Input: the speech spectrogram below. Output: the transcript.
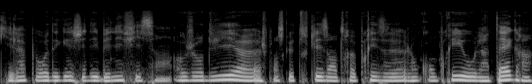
qui est là pour dégager des bénéfices. hein. Aujourd'hui, je pense que toutes les entreprises l'ont compris ou l'intègrent.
